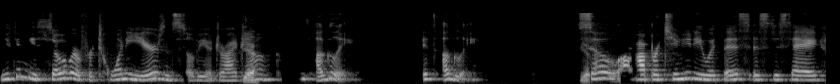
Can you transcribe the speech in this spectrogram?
you can be sober for 20 years and still be a dry drunk yeah. it's ugly it's ugly yep. so our opportunity with this is to say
